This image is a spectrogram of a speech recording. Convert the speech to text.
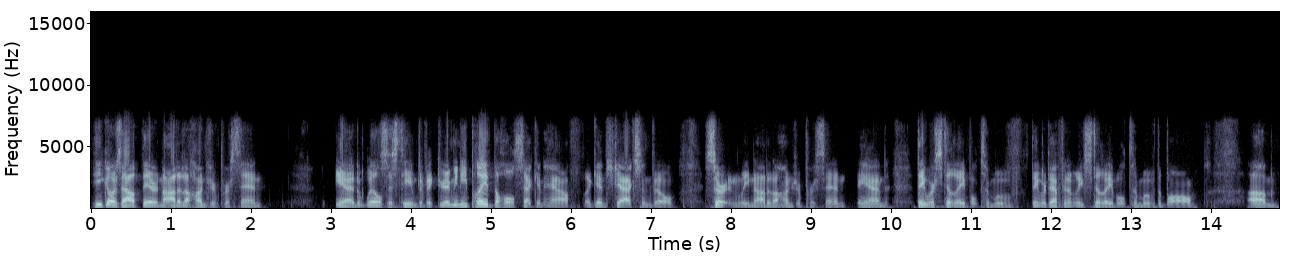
he goes out there not at hundred percent and wills his team to victory. I mean, he played the whole second half against Jacksonville, certainly not at hundred percent, and they were still able to move. They were definitely still able to move the ball. Um,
